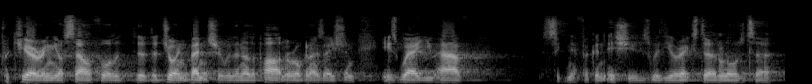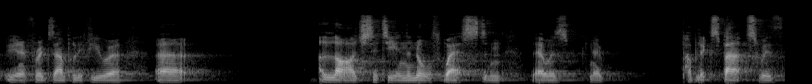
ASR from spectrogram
procuring yourself or the, the, the joint venture with another partner organisation is where you have significant issues with your external auditor. You know, for example, if you were uh, a large city in the northwest and there was you know, public spats with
